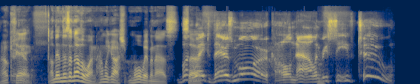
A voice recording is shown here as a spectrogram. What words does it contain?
okay. And then there's another one. Oh my gosh, more webinars. But so, wait, there's more. Call now and receive two.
